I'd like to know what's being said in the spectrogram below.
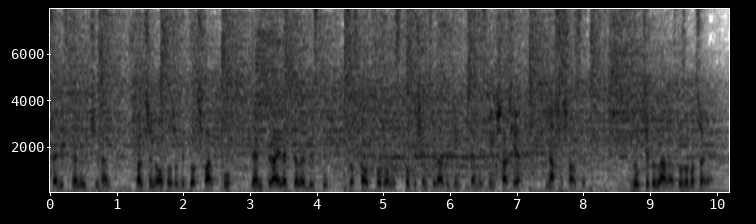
z serii Strenuj Krzychem. Walczymy o to, żeby do czwartku ten trailer teledysku został otworzony 100 tysięcy razy. Dzięki temu zwiększacie nasze szanse. Zróbcie to dla nas. Do zobaczenia.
